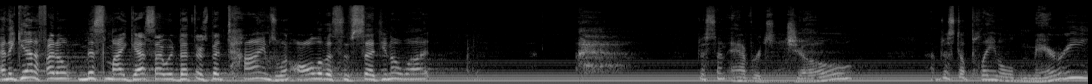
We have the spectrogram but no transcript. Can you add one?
And again, if I don't miss my guess, I would bet there's been times when all of us have said, you know what? Just an average Joe. I'm just a plain old Mary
